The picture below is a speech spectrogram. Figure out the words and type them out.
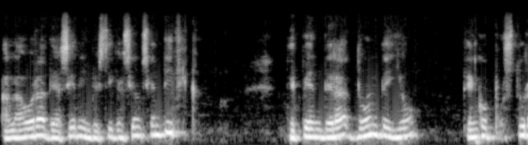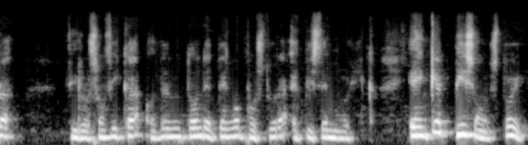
a la hora de hacer investigación científica. Dependerá dónde yo tengo postura filosófica o dónde tengo postura epistemológica. ¿En qué piso estoy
